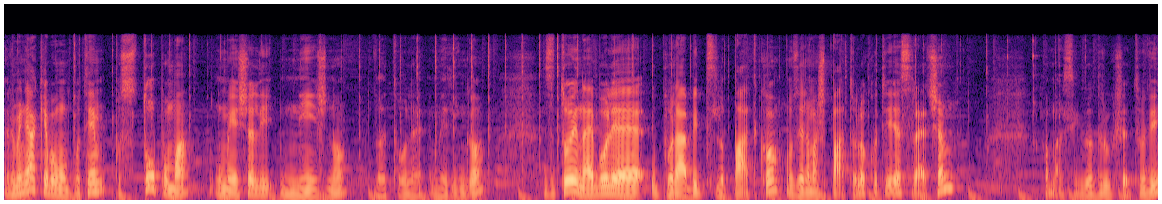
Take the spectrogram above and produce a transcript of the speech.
rumenjake bomo potem postopoma umešali nežno v tole meringo. Zato je najbolje uporabiti lopatko oziroma špatolo, kot jaz rečem, pa marsikdo drug še tudi.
